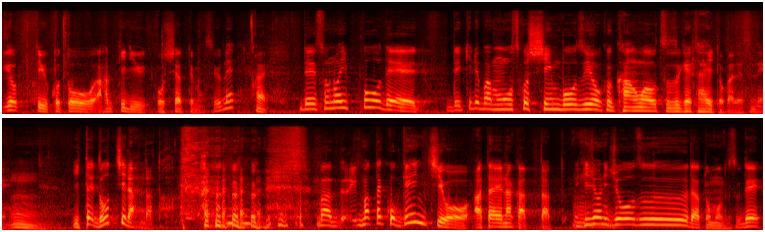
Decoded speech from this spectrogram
よっていうことをはっきりおっしゃってますよね。はい、でその一方でできればもう少し辛抱強く緩和を続けたいとかですね、うん、一体どっちなんだと。まあ、全くこう現地を与えなかった。非常に上手だと思うんです。で、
